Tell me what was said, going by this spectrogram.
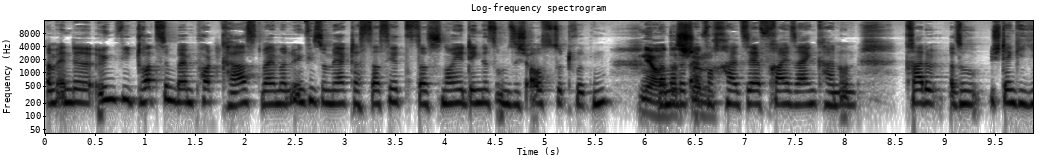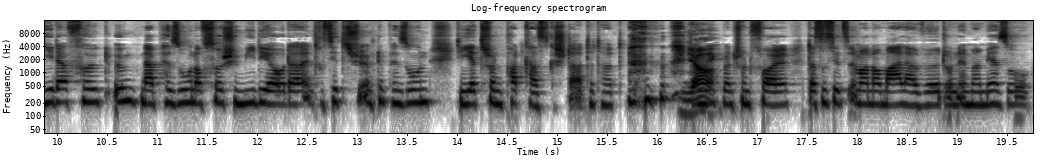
am Ende irgendwie trotzdem beim Podcast, weil man irgendwie so merkt, dass das jetzt das neue Ding ist, um sich auszudrücken, Ja, weil man das das einfach halt sehr frei sein kann. Und gerade, also ich denke, jeder folgt irgendeiner Person auf Social Media oder interessiert sich für irgendeine Person, die jetzt schon einen Podcast gestartet hat. Ja. da merkt man schon voll, dass es jetzt immer normaler wird und immer mehr so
